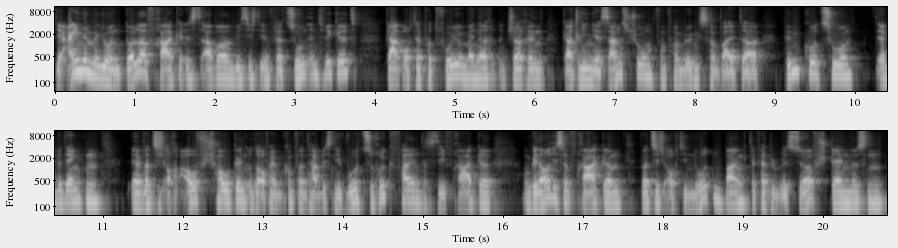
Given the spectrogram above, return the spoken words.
Die eine Million Dollar Frage ist aber, wie sich die Inflation entwickelt, gab auch der Portfolio-Managerin Gardlinie Sandstrom vom Vermögensverwalter PIMCO zu äh, bedenken wird sich auch aufschaukeln oder auf ein komfortables Niveau zurückfallen? Das ist die Frage. Und genau diese Frage wird sich auch die Notenbank der Federal Reserve stellen müssen,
